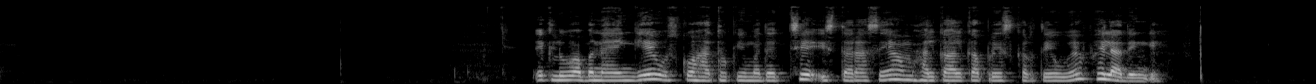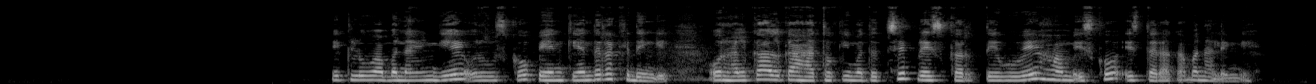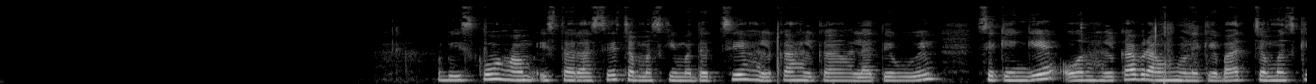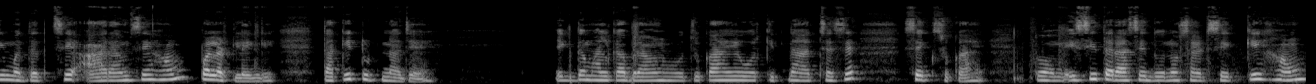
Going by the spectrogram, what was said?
एक लोहा बनाएँगे, उसको हाथों की मदद से इस तरह से हम हल्का हल्का प्रेस करते हुए फैला देंगे। एक लोहा बनाएँगे और उसको पेन के अंदर रख देंगे। और हल्का हल्का हाथों की मदद से प्रेस करते हुए हम इसको इस तरह का बना लेंगे। अब इसको हम इस तरह से चम्मच की मदद से हल्का हल्का हलाते हुए सेकेंगे और हल्का ब्राउन होने के बाद चम्मच की मदद से आराम से हम पलट लेंगे ताकि टूट ना जाए। एकदम हल्का ब्राउन हो चुका है और कितना अच्छे से सेक चुका है। तो हम इसी तरह से दोनों साइड सेक के हम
